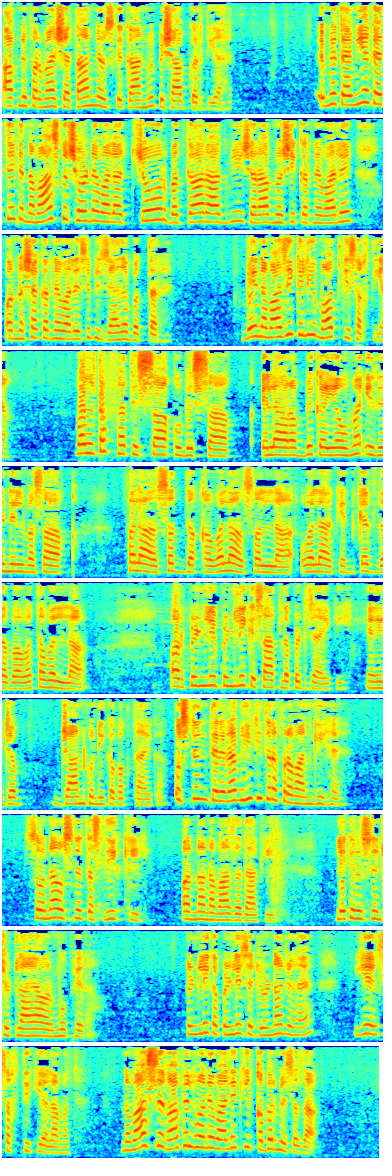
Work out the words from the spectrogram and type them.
آپ نے فرمایا شیطان نے اس کے کان میں پیشاب کر دیا ہے۔ ابن تیمیہ کہتے ہیں کہ نماز کو چھوڑنے والا چور، بدکار آدمی، شراب نوشی کرنے والے اور نشہ کرنے والے سے بھی زیادہ بدتر ہے۔ بے نمازی کے لیے موت کی سختیاں۔ ولطفت الساق بالساق الى ربك يومئذ المساق. فلا صدق ولا صلى، ولكن كذب وتولى. اور پنڈلی پنڈلی کے ساتھ لپٹ جائے گی. یعنی جب جان کنی کا وقت آئے گا. اس دن تیرے رب ہی کی طرف روانگی ہے. سو نہ اس نے تصدیق کی اور نہ نماز ادا کی، لیکن اس نے جٹلایا اور منہ پھیرا. پنڈلی کا پنڈلی سے جڑنا جو ہے، یہ سختی کی علامت ہے۔ نماز سے غافل ہونے والے کی قبر میں سزا۔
